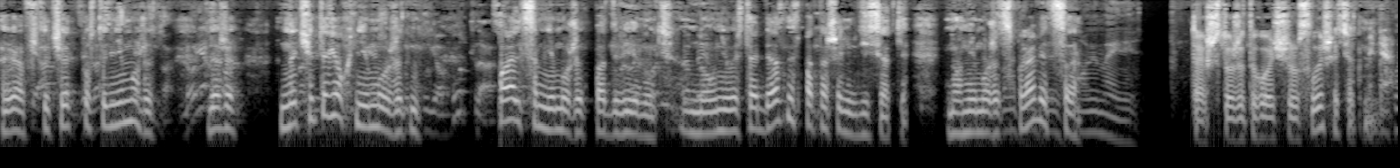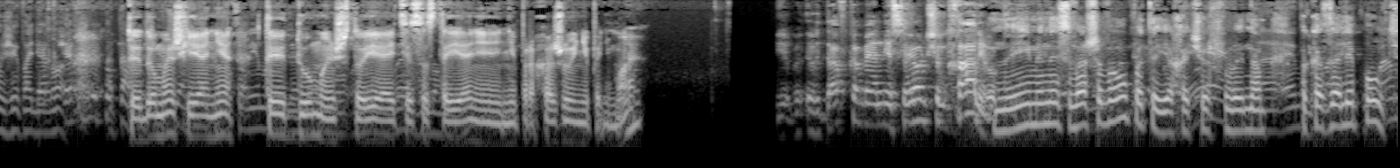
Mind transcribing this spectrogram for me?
Раф, что человек просто не может даже на четырех не может, пальцем не может подвинуть, но у него есть обязанность по отношению к десятке, но он не может справиться. Так что же ты хочешь услышать от меня? Ты думаешь, я не... Ты думаешь, что я эти состояния не прохожу и не понимаю? Но именно из вашего опыта я хочу, чтобы вы нам показали путь.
